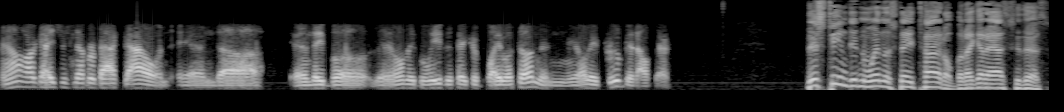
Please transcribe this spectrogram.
you know our guys just never backed down, and uh, and they, be- you know, they believed that they could play with them, and you know they proved it out there. This team didn't win the state title, but I got to ask you this:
